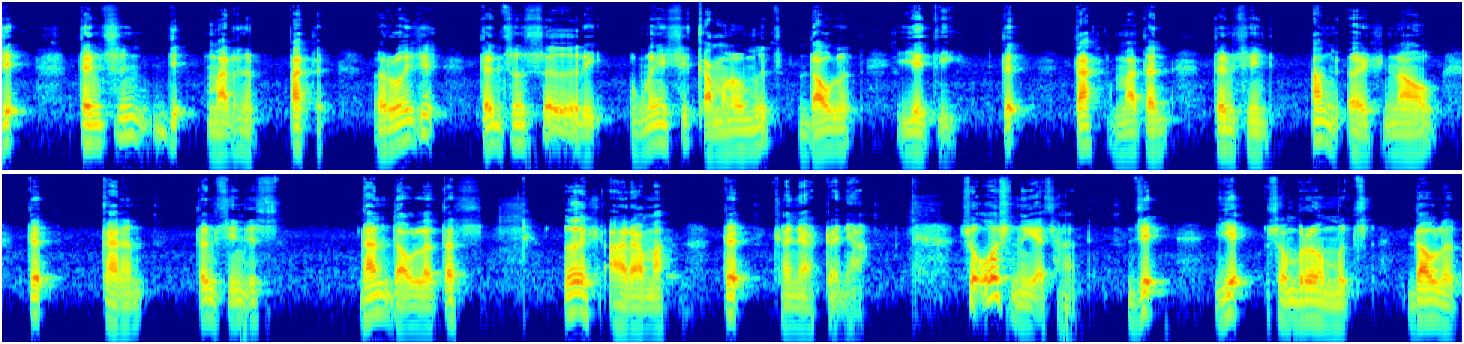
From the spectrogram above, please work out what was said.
زِ تٔمۍ سٕنٛدِ مرنہٕ پتہٕ روزِ تٔمۍ سٕنٛز سٲرٕے وٲنٛسہِ کمٲومٕژ دولت ییٚتی تہٕ تَتھ متن تٔمۍ سٕنٛدۍ انٛگ ٲسۍ ناو تہٕ کرن تٔمۍ سٕنٛدِس دن دولتس ٲش آرامہ تہٕ چھنیا ٹھنیا سُہ اوس نہٕ یژھان زِ یہِ سوٚمبرٲومٕژ دولت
